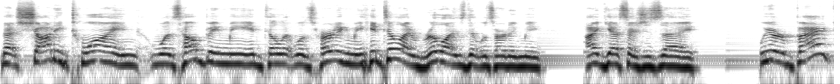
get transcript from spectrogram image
That shoddy twine was helping me until it was hurting me, until I realized it was hurting me, I guess I should say. We are back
